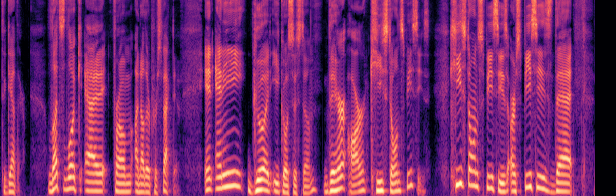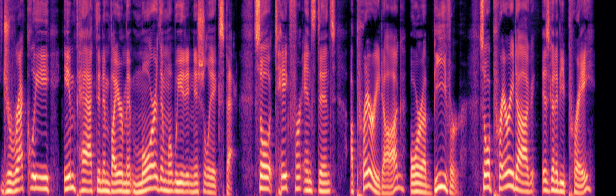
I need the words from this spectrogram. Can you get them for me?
together. Let's look at it from another perspective. In any good ecosystem, there are keystone species. Keystone species are species that directly impact an environment more than what we'd initially expect. So, take for instance a prairie dog or a beaver. So, a prairie dog is going to be prey,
